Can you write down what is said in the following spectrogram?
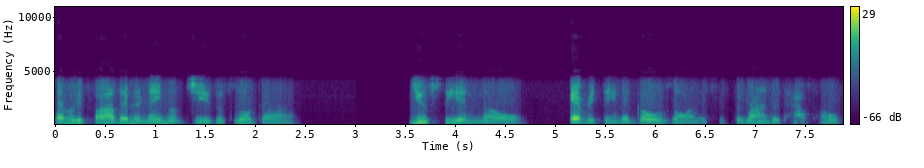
Heavenly Father, in the name of Jesus, Lord God, you see and know everything that goes on in Sister Rhonda's household,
